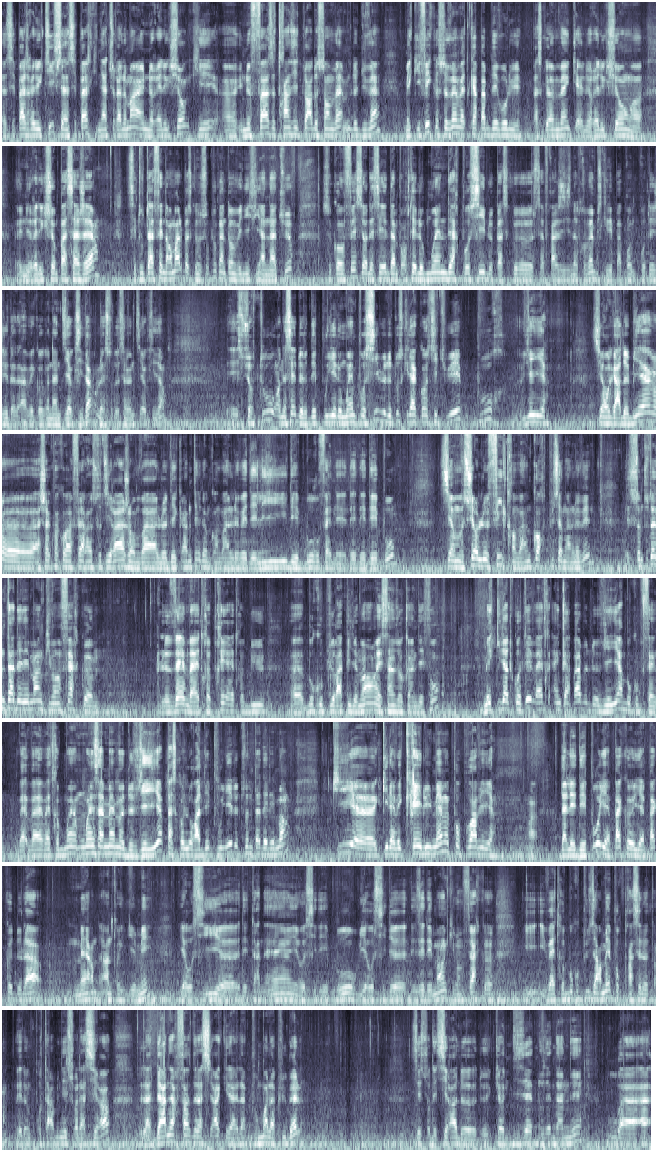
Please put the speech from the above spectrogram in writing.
Un cépage réductif, c'est un cépage qui naturellement a une réduction qui est euh, une phase transitoire de son vin, du vin, mais qui fait que ce vin va être capable d'évoluer. Parce qu'un vin qui a une réduction, euh, une réduction passagère, c'est tout à fait normal parce que surtout quand on vinifie en nature, ce qu'on fait, c'est d'essayer d'importer le moins d'air possible parce que ça fragilise notre vin puisqu'il n'est pas protégé avec un antioxydant. Le SO2 c'est un antioxydant. Et surtout, on essaie de le dépouiller le moins possible de tout ce qu'il a constitué pour vieillir. Si on regarde bien, euh, à chaque fois qu'on va faire un soutirage, on va le décanter, donc on va enlever des lits, des enfin des, dépôts. Si on, sur le filtre, on va encore plus en enlever. Et ce sont tout un tas d'éléments qui vont faire que le vin va être prêt à être bu euh, beaucoup plus rapidement et sans aucun défaut mais qui d'autre côté va être incapable de vieillir beaucoup plus, va, va, être moins, moins à même de vieillir parce qu'on l'aura dépouillé de tout un tas d'éléments euh, qu'il avait créé lui-même pour pouvoir vieillir. Dans les dépôts, il n'y a, pas que, a pas que de la merde, entre guillemets. Il y a aussi euh, des tanins, il y a aussi des bourbes, il y a aussi des éléments qui vont faire qu'il il va être beaucoup plus armé pour passer le temps. Et donc pour terminer sur la Syrah, la dernière phase de la Syrah qui est pour moi la plus belle, c'est sur des syrahs de, qui une dizaine, douzaine d'années, ou à,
